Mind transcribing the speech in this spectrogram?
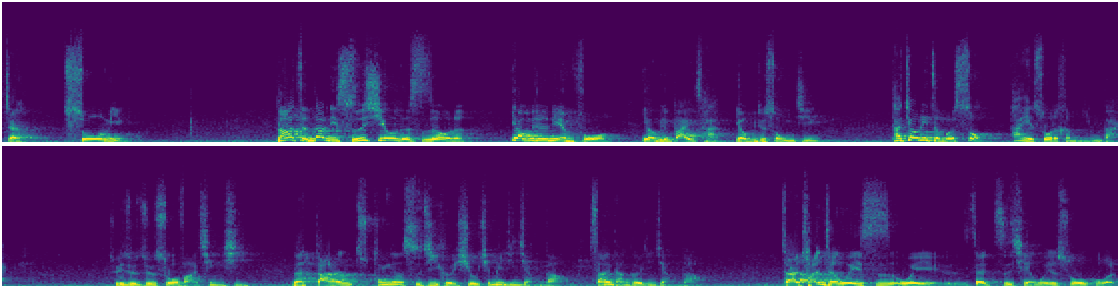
这样说明。然后等到你实修的时候呢，要不就是念佛，要不就拜忏，要不就诵经。他教你怎么诵，他也说的很明白，所以就就说法清晰。那当然，同样实际可修，前面已经讲到，上一堂课已经讲到。在传承未师，我也在之前我就说过了，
